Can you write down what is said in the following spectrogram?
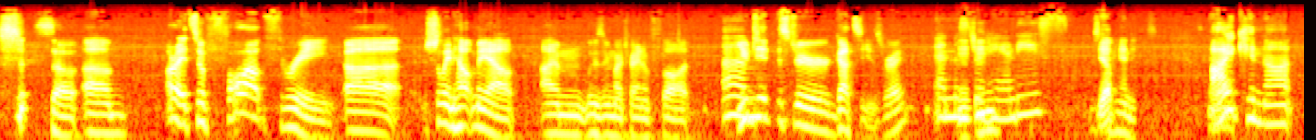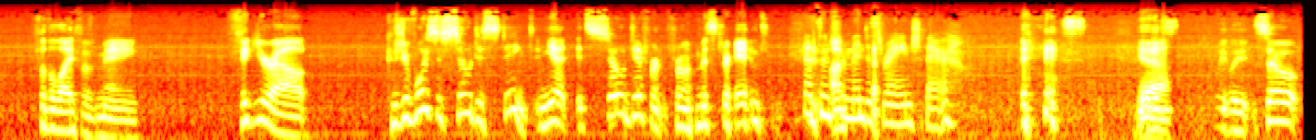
so, um, all right. So, Fallout Three. Uh, Shaline, help me out. I'm losing my train of thought. Um, you did Mr. Gutsy's, right? And mister mm-hmm. Handy's. Mr. Yep. Handy's. Yeah. I cannot, for the life of me, figure out because your voice is so distinct, and yet it's so different from Mr. Handy. Got some I'm, tremendous range there. It's yeah, it's completely. So,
